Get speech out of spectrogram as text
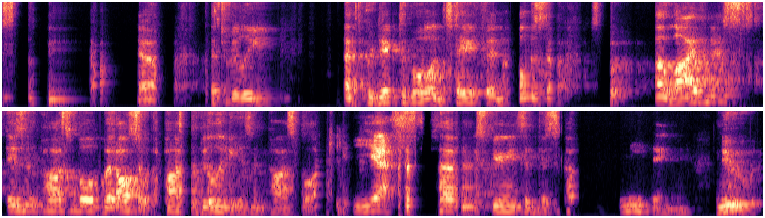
something that's really that's predictable and safe and all this stuff. So aliveness isn't possible, but also possibility isn't possible. Yes. have an experience of discovery anything new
